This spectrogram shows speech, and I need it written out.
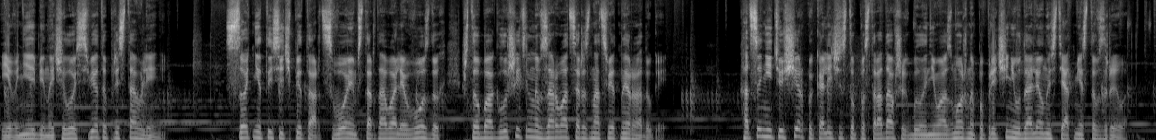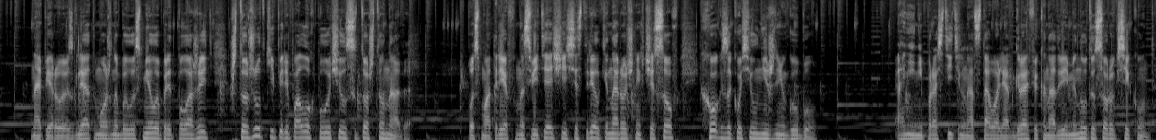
и в небе началось светопреставление. Сотни тысяч петард с воем стартовали в воздух, чтобы оглушительно взорваться разноцветной радугой. Оценить ущерб и количество пострадавших было невозможно по причине удаленности от места взрыва. На первый взгляд можно было смело предположить, что жуткий переполох получился то, что надо. Посмотрев на светящиеся стрелки наручных часов, Хок закусил нижнюю губу. Они непростительно отставали от графика на 2 минуты 40 секунд.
